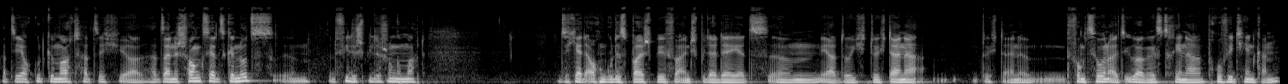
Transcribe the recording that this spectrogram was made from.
hat sich auch gut gemacht, hat sich ja hat seine Chance jetzt genutzt, ähm, hat viele Spiele schon gemacht. Sicher auch ein gutes Beispiel für einen Spieler, der jetzt ähm, ja durch durch deine durch deine Funktion als Übergangstrainer profitieren kann.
